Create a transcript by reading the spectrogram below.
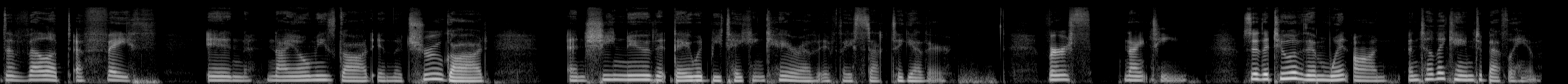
developed a faith in Naomi's God, in the true God, and she knew that they would be taken care of if they stuck together. Verse 19 so the two of them went on until they came to Bethlehem.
